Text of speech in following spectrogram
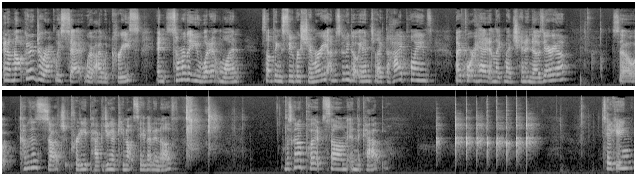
And I'm not gonna directly set where I would crease. And somewhere that you wouldn't want something super shimmery, I'm just gonna go into like the high points, my forehead, and like my chin and nose area. So, comes in such pretty packaging. I cannot say that enough. I'm just gonna put some in the cap. Taking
